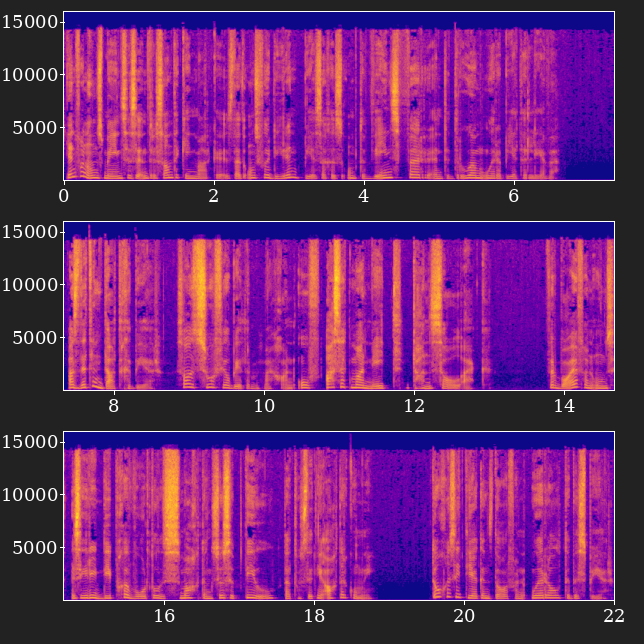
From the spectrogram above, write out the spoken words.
Een van ons mense se interessante kenmerke is dat ons voortdurend besig is om te wens vir en te droom oor 'n beter lewe. As dit en dat gebeur, sal dit soveel beter met my gaan of as ek maar net dan sal ek. Vir baie van ons is hierdie diep gewortelde smagting so subtiel dat ons dit nie agterkom nie. Tog is die tekens daarvan oral te bespeer.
